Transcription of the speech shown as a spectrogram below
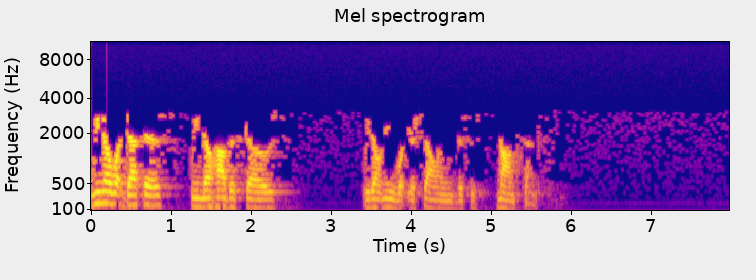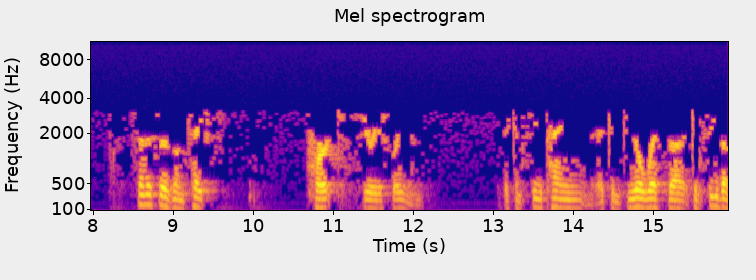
We know what death is. We know how this goes. We don't need what you're selling. This is nonsense. Cynicism takes hurt seriously and it can see pain, it can deal with the, it can see the,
